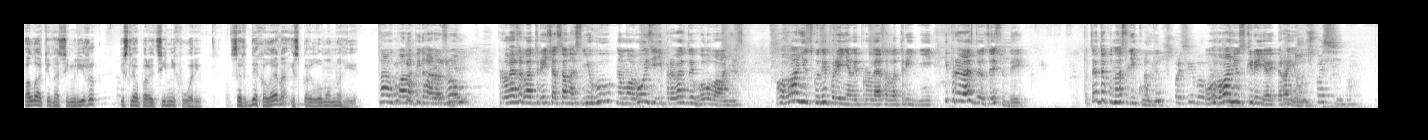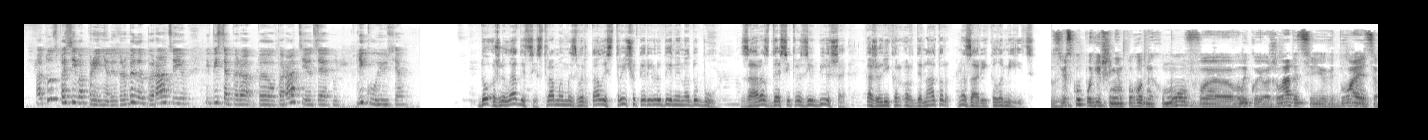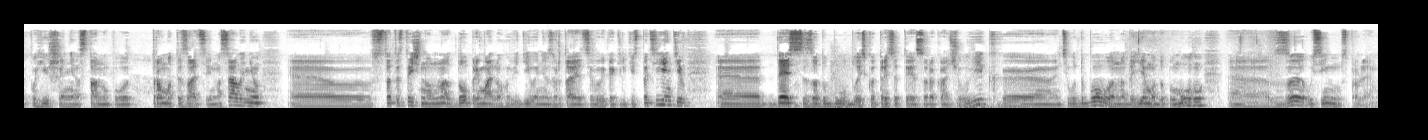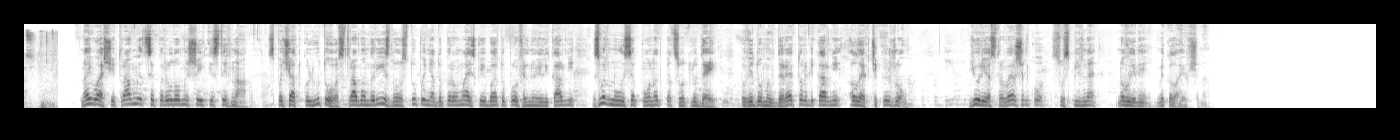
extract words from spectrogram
палаті на сім ліжок післяопераційні хворі. Серед них Олена із переломом ноги. Вона упала під гаражом, пролежала три часа на снігу, на морозі і привезли в Голованівськ. В Голованівську не прийняли, пролежала три дні і привезли оце сюди. Оце так у нас лікують. У Голованівський рай- А тут спасибо. А тут спасіба прийняли, зробили операцію, і після операції оце я тут лікуюся. До Жиладиці з травмами звертались 3-4 людини на добу. Зараз 10 разів більше, каже лікар-ординатор Назарій Коломієць. У зв'язку з погіршенням погодних умов, е, великою ожеладицею відбувається погіршення стану по травматизації населенню. Е, Статистично до приймального відділення звертається велика кількість пацієнтів. Е, Десь за добу близько 30-40 чоловік. Е, Цілодобово надаємо допомогу. З усім справляємось. Найважчі травми це переломи шийки стегна. З початку лютого з травмами різного ступеня до Первомайської багатопрофільної лікарні звернулися понад 500 людей, повідомив директор лікарні Олег Чекрижов. Юрій Островершенко, Суспільне, Новини, Миколаївщина.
